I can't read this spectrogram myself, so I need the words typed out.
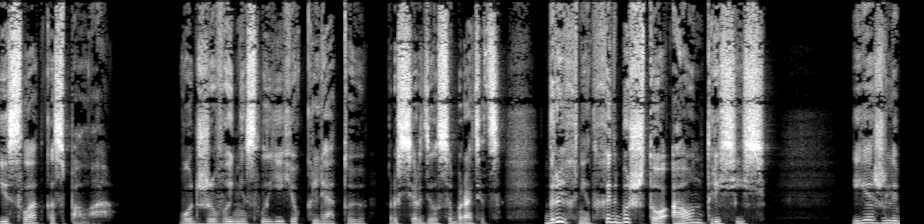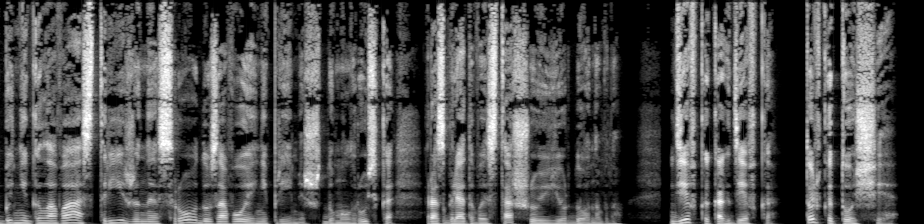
и сладко спала. Вот же вынесла ее клятую, рассердился братец. Дрыхнет, хоть бы что, а он трясись. Ежели бы не голова остриженная, сроду завоя не примешь, думал Руська, разглядывая старшую Юрдоновну. Девка как девка, только тощая.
